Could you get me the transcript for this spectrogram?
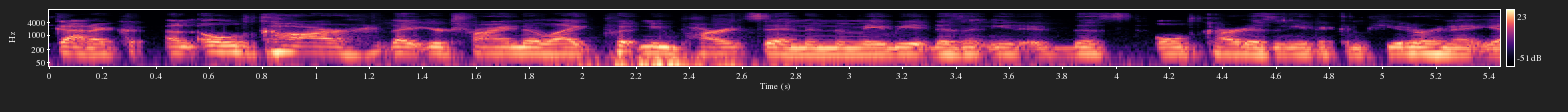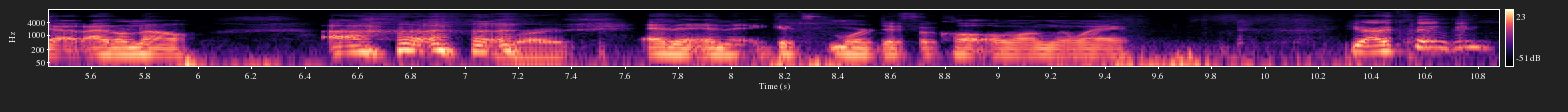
got a, an old car that you're trying to like put new parts in, and then maybe it doesn't need this old car doesn't need a computer in it yet. I don't know, uh, Right. And and it gets more difficult along the way. Yeah, I think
